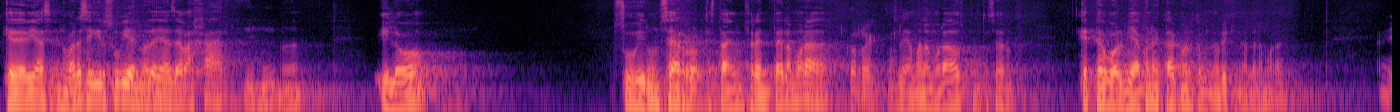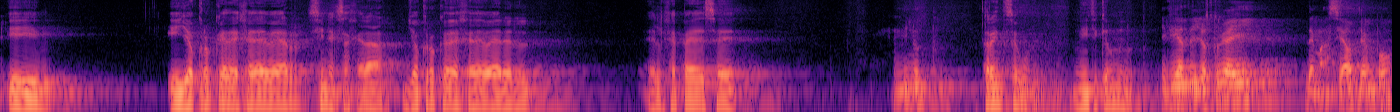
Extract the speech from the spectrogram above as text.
que debías, en lugar de seguir subiendo, debías de bajar ¿no? y luego subir un cerro que está enfrente de la morada, Correcto. que le llama la morada 2.0, que te volvía a conectar con el camino original de la morada. Y, y yo creo que dejé de ver, sin exagerar, yo creo que dejé de ver el, el GPS Un minuto. 30 segundos, ni siquiera un minuto. Y fíjate, yo estuve ahí demasiado tiempo,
